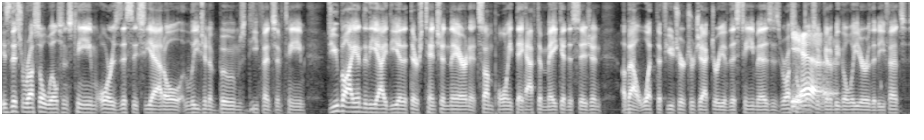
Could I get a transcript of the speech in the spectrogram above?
is this Russell Wilson's team or is this the Seattle Legion of Boom's defensive team? Do you buy into the idea that there's tension there and at some point they have to make a decision about what the future trajectory of this team is? Is Russell Yeah. Wilson going to be the leader of the defense?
